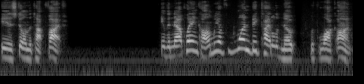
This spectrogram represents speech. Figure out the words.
is still in the top 5. In the now playing column, we have one big title of note with Lock On.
